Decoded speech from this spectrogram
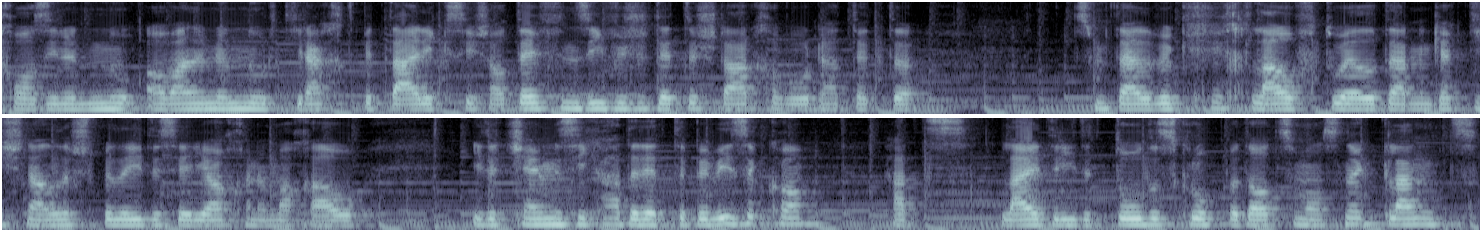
quasi nicht nur, auch wenn er nicht nur direkt beteiligt ist, auch defensiv ist er dort stärker geworden, hat dort zum Teil wirklich Laufduell dann gegen die schnellen Spieler in der Serie A können machen. Auch in der Champions League hat er dort bewiesen gehabt, hat leider in der Todesgruppe damals nicht gelangt,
